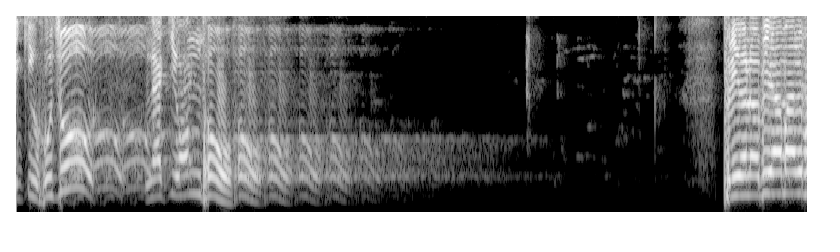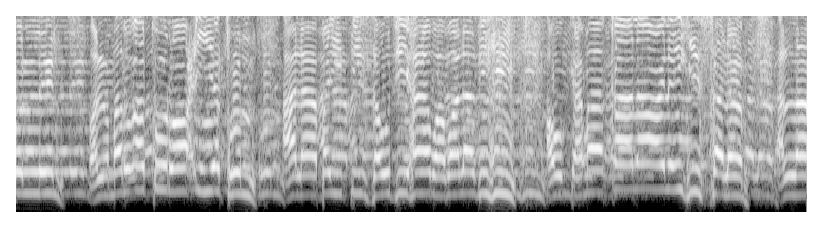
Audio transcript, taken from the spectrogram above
এ কি হুজুর নাকি অন্ধ? প্রিয় নবী আমার বললেন আল মারআতু রাইয়াতুন আলা বাইতি যাওজিহা ওয়া ওয়ালাদিহি আও কামা ক্বালা আলাইহি সালাম। আল্লাহ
